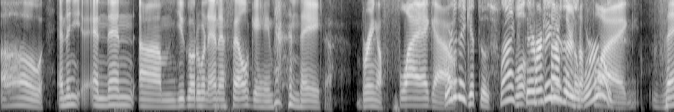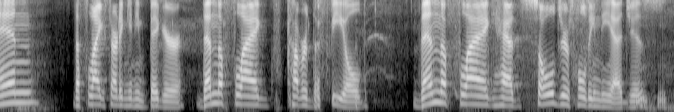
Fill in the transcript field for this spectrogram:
Oh, and then and then um, you go to an NFL game and they yeah. bring a flag out. Where do they get those flags? Well, They're first off, there's the a world. flag. Then the flag started getting bigger. Then the flag covered the field. then the flag had soldiers holding the edges.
